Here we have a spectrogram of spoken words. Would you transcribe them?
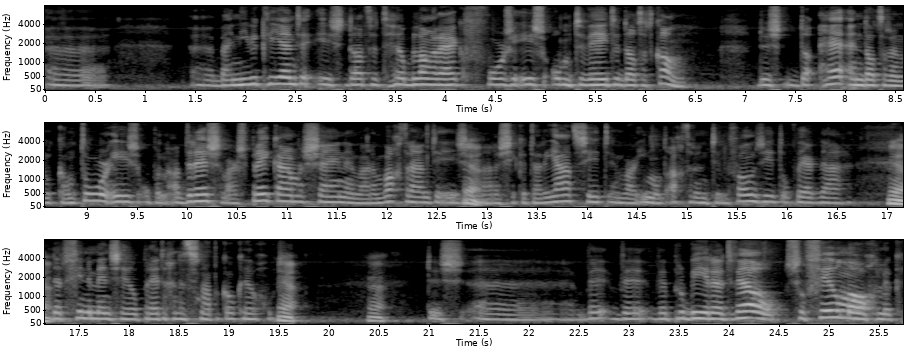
eh, eh, bij nieuwe cliënten is dat het heel belangrijk voor ze is om te weten dat het kan. Dus da, hè, en dat er een kantoor is op een adres waar spreekkamers zijn en waar een wachtruimte is Ja. en waar een secretariaat zit en waar iemand achter een telefoon zit op werkdagen. Ja, Dat vinden mensen heel prettig en dat snap ik ook heel goed. ja, ja. Dus eh, we, we, we proberen het wel zoveel mogelijk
